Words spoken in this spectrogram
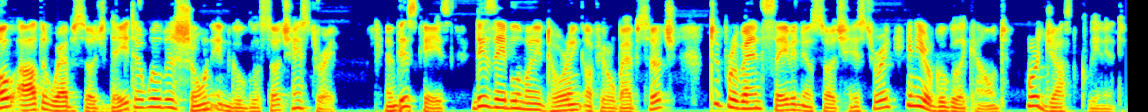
all other web search data will be shown in Google search history. In this case, disable monitoring of your web search to prevent saving your search history in your Google account, or just clean it.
